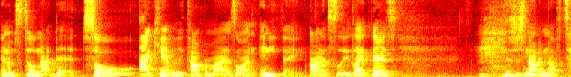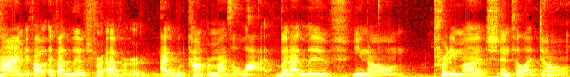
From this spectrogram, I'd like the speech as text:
and I'm still not dead. So I can't really compromise on anything, honestly. Like, there's there's just not enough time. If I if I lived forever, I would compromise a lot. But I live, you know, pretty much until I don't,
